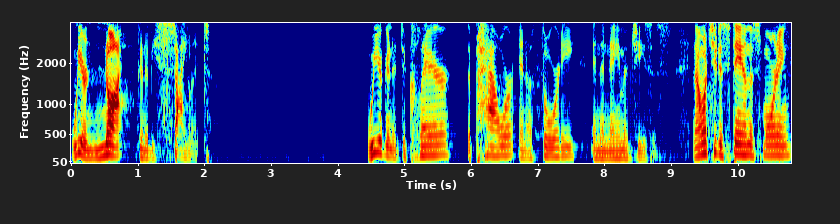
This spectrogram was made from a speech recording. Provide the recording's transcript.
We are not going to be silent. We are going to declare the power and authority in the name of Jesus. And I want you to stand this morning.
